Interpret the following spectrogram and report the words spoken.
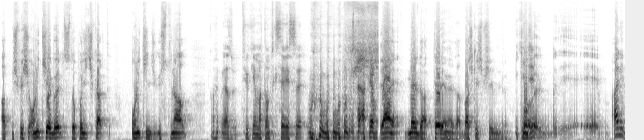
65'i 12'ye böl, stopajı çıkart. 12. üstüne al. Biraz Türkiye matematik seviyesi yani mevduat, TL mevduat. Başka hiçbir şey bilmiyorum. İkinci? O, e, hani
